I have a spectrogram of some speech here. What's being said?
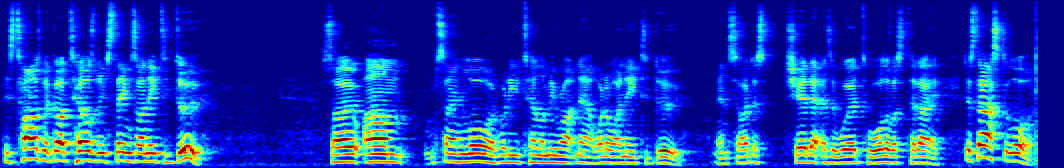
there's times where God tells me things I need to do. So um, I'm saying, Lord, what are you telling me right now? What do I need to do? And so I just share that as a word to all of us today. Just ask the Lord.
